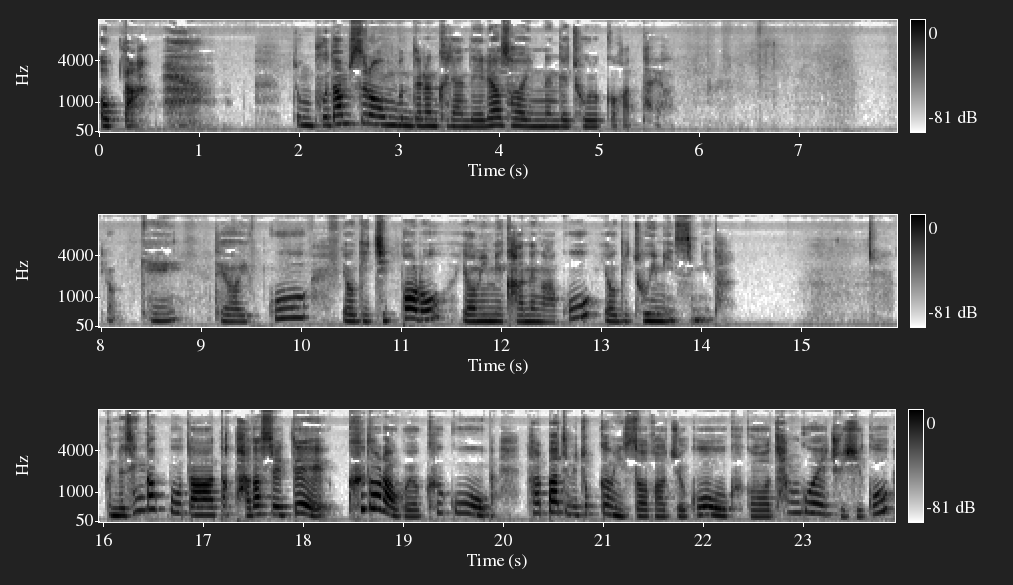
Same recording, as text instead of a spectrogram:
없다. 좀 부담스러운 분들은 그냥 내려서 입는 게 좋을 것 같아요. 이렇게 되어 있고 여기 지퍼로 여밈이 가능하고 여기 조임이 있습니다. 근데 생각보다 딱 받았을 때 크더라고요. 크고 털 빠짐이 조금 있어가지고 그거 참고해 주시고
